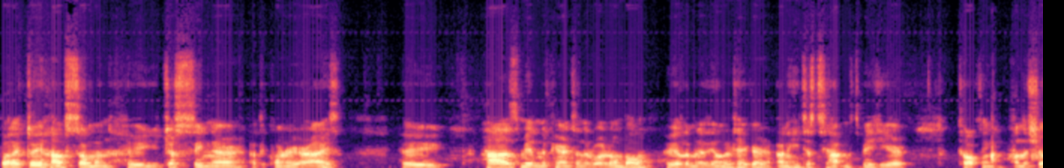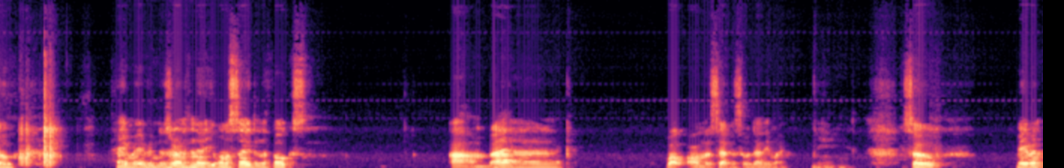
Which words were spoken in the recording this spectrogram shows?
but I do have someone who you just seen there at the corner of your eyes, who has made an appearance in the Royal Rumble, who eliminated the Undertaker, and he just happens to be here talking on the show. Hey, Maven, is there anything that you want to say to the folks? I'm back. Well, on this episode, anyway. So, Maven,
